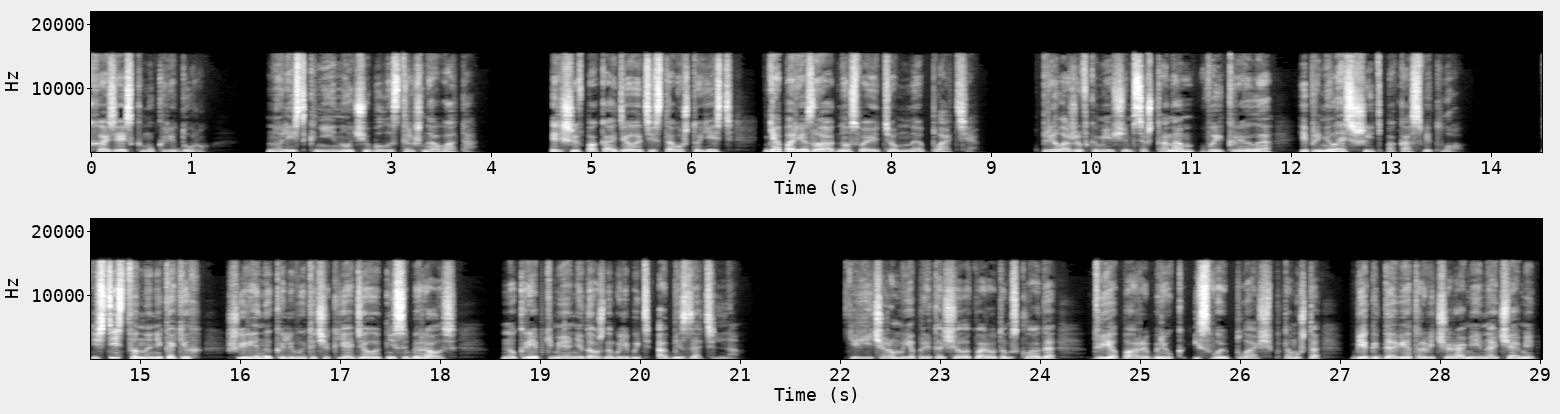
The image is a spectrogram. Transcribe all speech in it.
к хозяйскому коридору. Но лезть к ней ночью было страшновато. Решив пока делать из того, что есть, я порезала одно свое темное платье приложив к имеющимся штанам, выкроила и принялась шить, пока светло. Естественно, никаких ширинок или выточек я делать не собиралась, но крепкими они должны были быть обязательно. И вечером я притащила к воротам склада две пары брюк и свой плащ, потому что бегать до ветра вечерами и ночами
